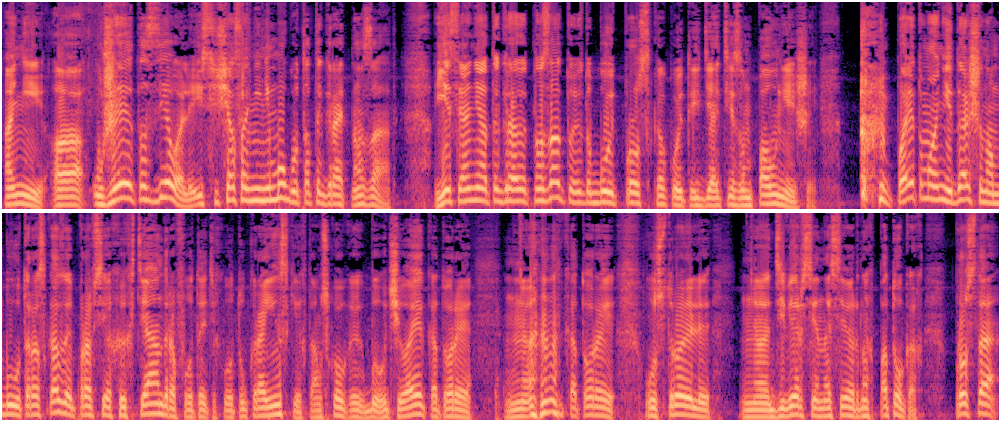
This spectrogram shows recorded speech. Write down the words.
они а, уже это сделали, и сейчас они не могут отыграть назад. Если они отыграют назад, то это будет просто какой-то идиотизм полнейший. Поэтому они дальше нам будут рассказывать про всех их теандров, вот этих вот украинских, там сколько их было человек, которые, которые устроили диверсии на северных потоках. Просто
